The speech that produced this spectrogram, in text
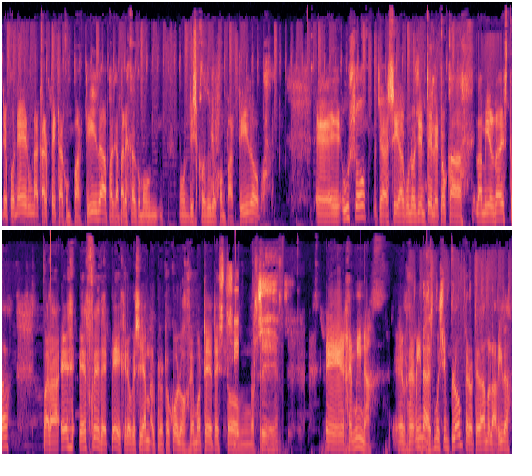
De poner una carpeta compartida para que aparezca como un, un disco duro compartido. Eh, uso, ya si a algún oyente le toca la mierda esta, para E- RDP, creo que se llama el protocolo, Remote Desktop, Sí. no sé. Sí. Eh, Gemina. El Gemina es muy simplón, pero te da la vida.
